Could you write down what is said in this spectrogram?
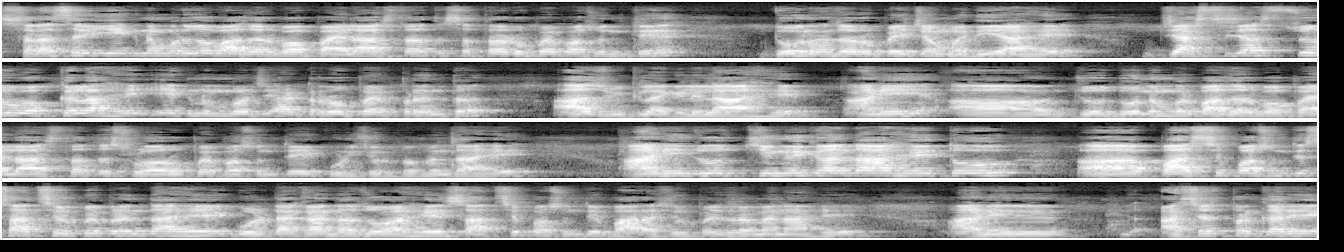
सरासरी एक नंबर जो बाजारभाव पाहिला असता तर सतरा रुपयापासून ते दोन हजार रुपयाच्या मध्ये आहे. जास्तीत जास्त जो वक्कल आहे एक नंबरचे अठरा रुपयापर्यंत आज विकला गेलेला आहे. आणि जो दोन नंबर बाजारभाव पाहिला असता तर सोळा रुपयापासून ते एकोणीसशे रुपयापर्यंत आहे. आणि जो चिंगळी कांदा आहे तो पाचशे पासून ते सातशे रुपयेपर्यंत आहे. गोलटा कांदा जो आहे सातशे पासून ते बाराशे रुपये दरम्यान आहे. आणि अशाच प्रकारे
